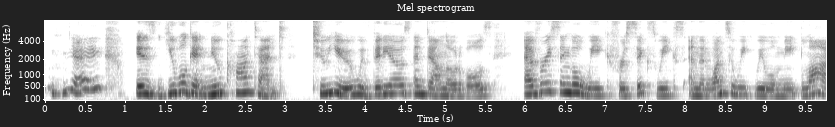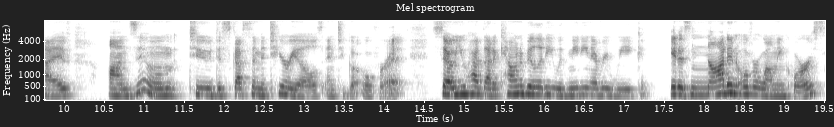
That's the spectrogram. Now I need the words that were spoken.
yay, is you will get new content to you with videos and downloadables every single week for six weeks. And then once a week, we will meet live on Zoom to discuss the materials and to go over it. So you have that accountability with meeting every week. It is not an overwhelming course,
